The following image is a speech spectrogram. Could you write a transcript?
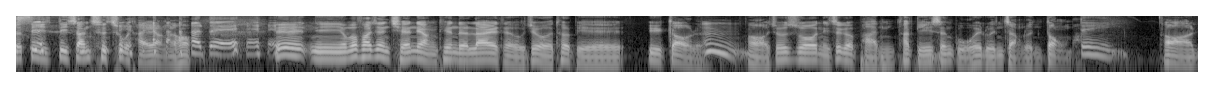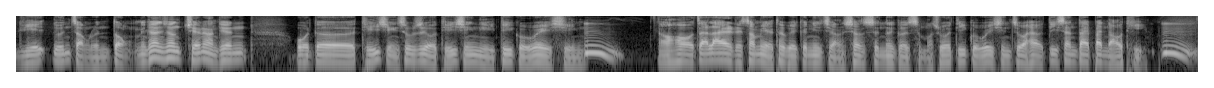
这第第三次出太阳了哈。对，因为你有没有发现前两天的 Light 我就有特别预告了，嗯，哦，就是说你这个盘它跌升股会轮涨轮动嘛。对。啊，跌轮涨轮动，你看像前两天我的提醒是不是有提醒你低轨卫星？嗯。然后在 Light 上面也特别跟你讲，像是那个什么，除了低轨卫星之外，还有第三代半导体。嗯。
